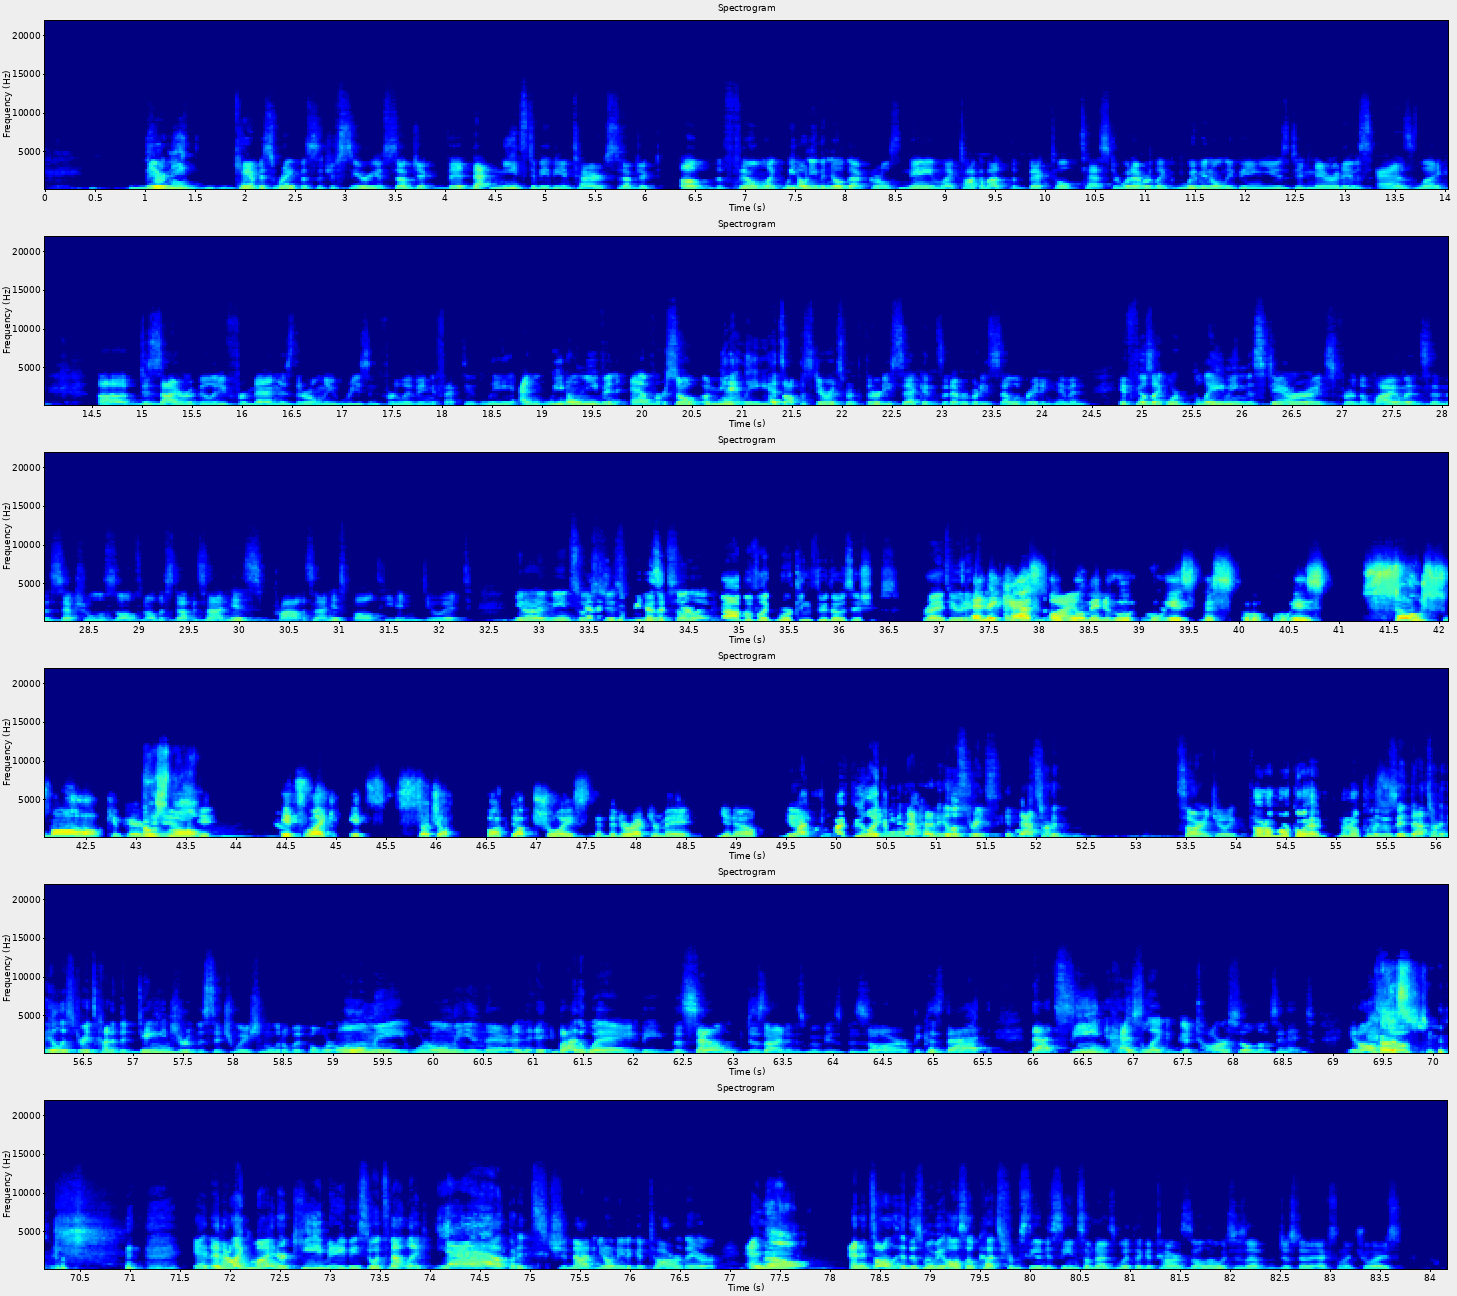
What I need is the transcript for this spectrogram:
there need campus rape is such a serious subject that that needs to be the entire subject of the film like we don't even know that girl's name like talk about the Bechdel test or whatever like women only being used in narratives as like uh, desirability for men is their only reason for living effectively and we don't even ever so immediately he gets off the steroids for 30 seconds and everybody's celebrating him and it feels like we're blaming the steroids for the violence and the sexual assaults and all this stuff. It's not his pro. It's not his fault. He didn't do it. You know what I mean? So it's just movie does a it's so like, Job of like working through those issues, right? dude. and they cast a woman who who is this who, who is so small compared So to him. small. It- it's like it's such a fucked up choice that the director made. You know, Yeah, I feel like and even that kind of illustrates it. That sort of. Sorry, Joey. no, no more. Go ahead. No, no, I was please. gonna say that sort of illustrates kind of the danger of the situation a little bit, but we're only we're only in there. And it, by the way, the the sound design in this movie is bizarre because that that scene has like guitar solos in it. It also Yes. and, and they're like minor key maybe, so it's not like yeah, but it should not. You don't need a guitar there. And no. and it's all this movie also cuts from scene to scene sometimes with a guitar solo which is a just an excellent choice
